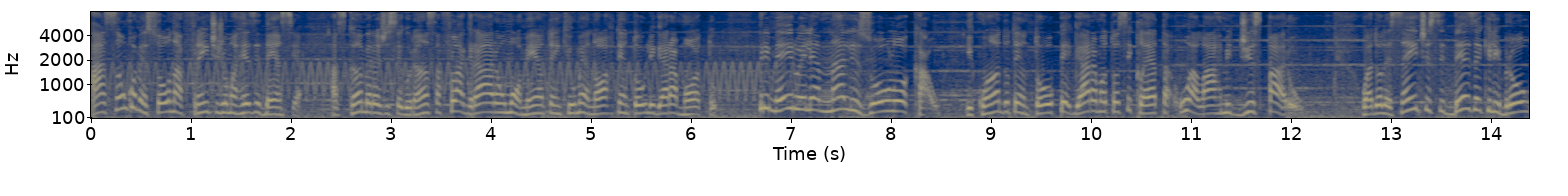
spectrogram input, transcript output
A ação começou na frente de uma residência. As câmeras de segurança flagraram o momento em que o menor tentou ligar a moto. Primeiro, ele analisou o local e, quando tentou pegar a motocicleta, o alarme disparou. O adolescente se desequilibrou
